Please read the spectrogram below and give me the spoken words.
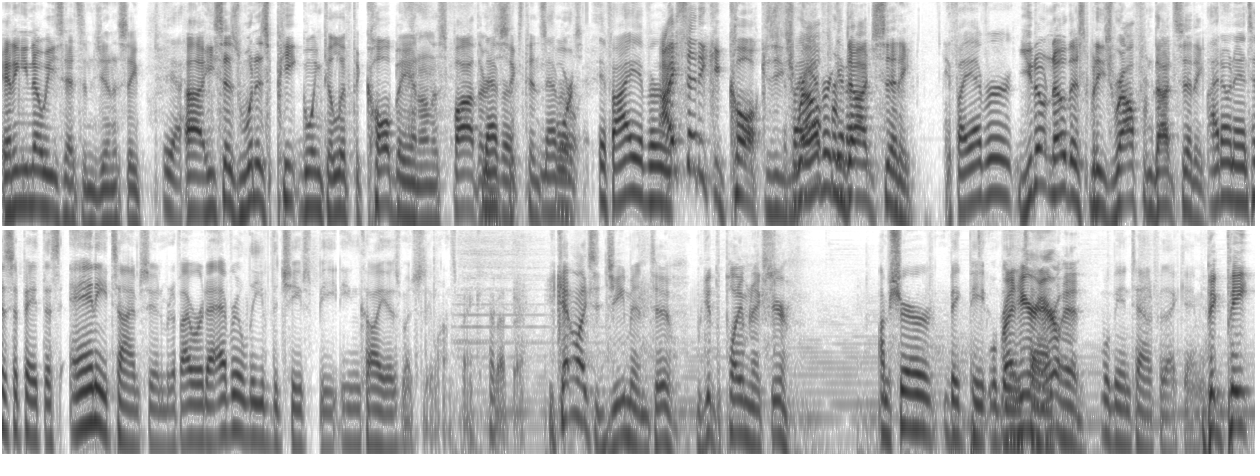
And you know he's had some Genesee. Yeah. Uh, he says, when is Pete going to lift the call ban on his father to never, 610 never. Sports? If I ever, I said he could call because he's Ralph from get a- Dodge City. if I ever, You don't know this, but he's Ralph from Dodge City. I don't anticipate this anytime soon. But if I were to ever leave the Chiefs beat, he can call you as much as he wants, Bink. How about that? He kind of likes a G-Men, too. We get to play him next year. I'm sure Big Pete will be Right in here in town. Arrowhead. We'll be in town for that game. yeah. Big Pete,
